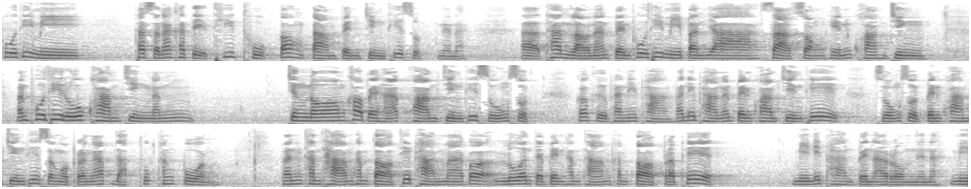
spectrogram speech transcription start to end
ผู้ที่มีทัศนคติที่ถูกต้องตามเป็นจริงที่สุดเนี่ยนะท่านเหล่านั้นเป็นผู้ที่มีปัญญาศาสตร์ส่องเห็นความจริงมันผู้ที่รู้ความจริงนั้น จึงน้อมเข้าไปหาความจริงที่สูงสุดก็คือพระนิพพาน พระนิพพานนั้นเป็นความจริงที่สูงสุดเป็นความจริงที่สงบระงับดับทุกทั้งปวงพันคำถามคำตอบที่ผ่านมาก็ล้วนแต่เป็นคำถามคำตอบประเภท มีนิพพานเป็นอารมณ์เนี่ยนะมี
